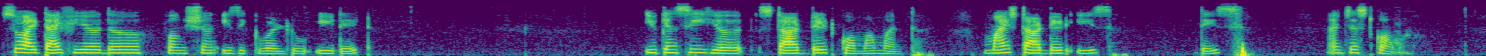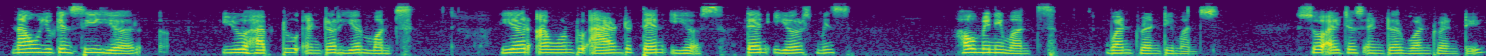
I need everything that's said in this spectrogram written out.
So I type here the function is equal to edate. You can see here start date comma month. My start date is this and just comma. Now you can see here you have to enter here months. Here I want to add 10 years. 10 years means how many months? 120 months. So I just enter 120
